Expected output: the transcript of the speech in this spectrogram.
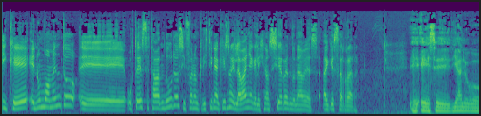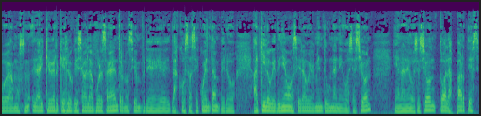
y que en un momento eh, ustedes estaban duros y fueron Cristina Kirchner y Labaña que le dijeron cierren de una vez, hay que cerrar. Eh, ese diálogo, hay que ver qué es lo que se va a la fuerza adentro, no siempre las cosas se cuentan, pero aquí lo que teníamos era obviamente una negociación y en la negociación todas las partes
